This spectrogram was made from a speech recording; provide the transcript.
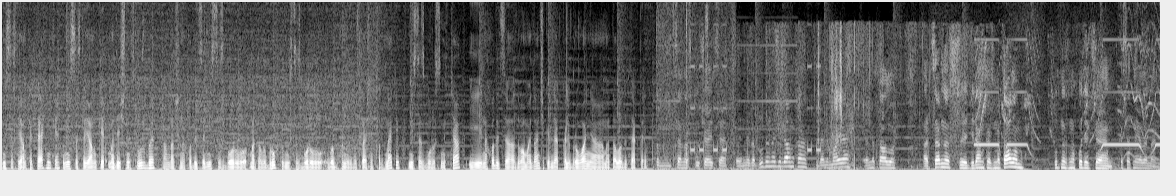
місце стоянки техніки, місце стоянки медичної служби. Там далі знаходиться місце збору металобрухту, місце збору вибухонебезпечних предметів, місце збору сміття і знаходиться два майданчики для калібрування металодетекторів. Це в нас виходить не забруднена ділянка, де немає е, металу. А це в нас е, ділянка з металом. Тут у нас знаходиться касетний елемент.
